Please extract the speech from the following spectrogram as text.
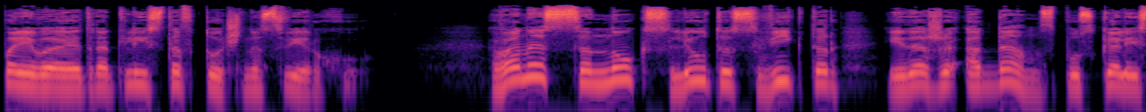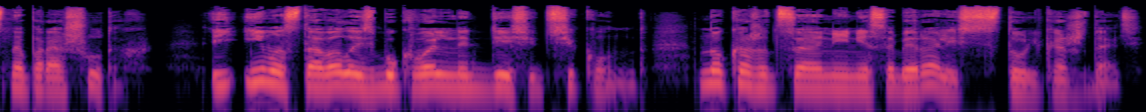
поливая тротлистов точно сверху. Ванесса, Нокс, Лютес, Виктор и даже Адам спускались на парашютах, и им оставалось буквально 10 секунд, но, кажется, они не собирались столько ждать.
